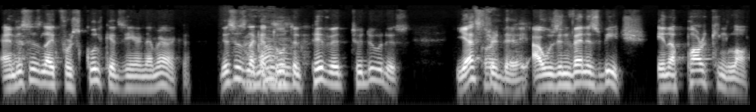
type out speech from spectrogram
And yeah. this is like for school kids here in America. This is like a total pivot to do this. Yesterday, I was in Venice Beach in a parking lot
